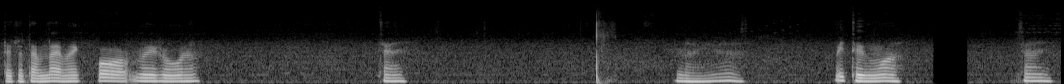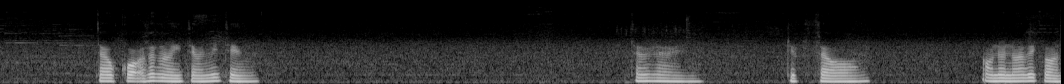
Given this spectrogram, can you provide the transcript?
แต่จะทำได้ไหมก็ไม่รู้นะ ใช่ ไหนอะไม่ถึงว่ะ ใช่จะเอาเกาะสักหน่อยแต่มันไม่ถึงเท่าไหร่สิบสองเอาน้อยๆไปก่อน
